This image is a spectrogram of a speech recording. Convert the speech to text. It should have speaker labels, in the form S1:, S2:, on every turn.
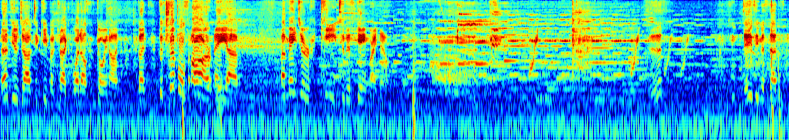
S1: That's your job to keep a track of what else is going on. But the triples are a uh, a major key to this game right now. Uh, Daisy missed that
